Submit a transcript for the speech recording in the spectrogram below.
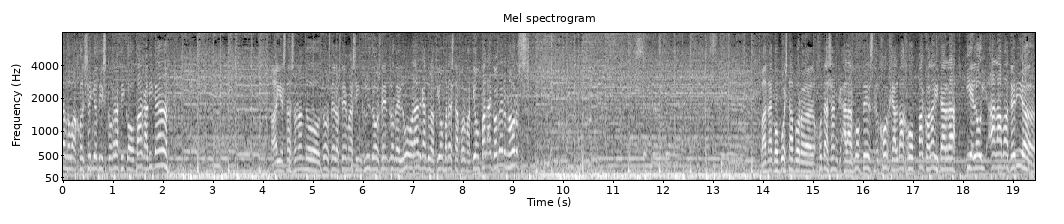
Editado bajo el sello discográfico Vaga Viga Ahí está sonando dos de los temas incluidos dentro del nuevo larga duración para esta formación para Governors Banda compuesta por eh, J. Sank a las voces, Jorge al bajo, Paco a la guitarra y Eloy a la batería.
